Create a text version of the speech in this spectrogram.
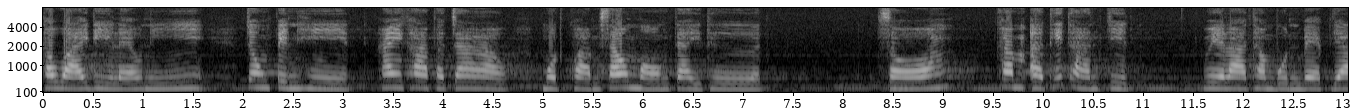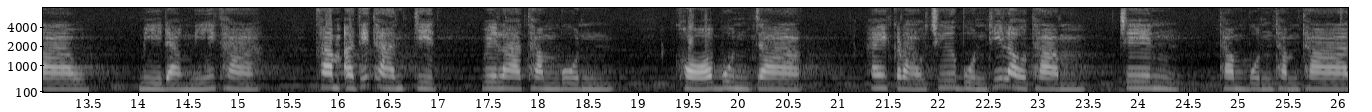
ถวายดีแล้วนี้ จงเป็นเหตุให้ข้าพเจ้า หมดความเศร้าหมองใจเถิด 2. คำอธิษฐานจิต เวลาทำบุญแบบยาว มีดังนี้ค่ะคำอธิษฐานจิต เวลาทำบุญ ขอบุญจาก ให้กล่าวชื่อบุญที่เราทำเช่นทำบุญทำทาน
